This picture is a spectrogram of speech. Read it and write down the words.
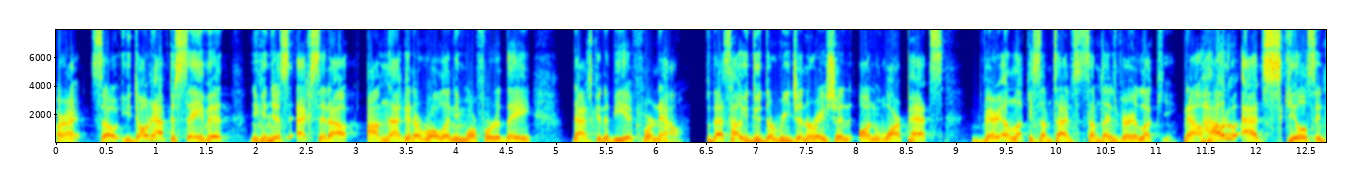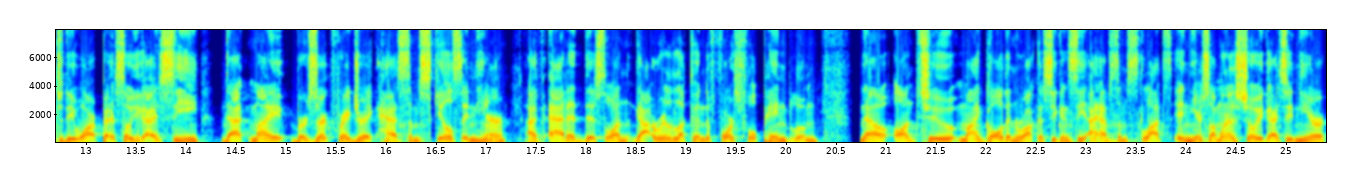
All right. So you don't have to save it. You can just exit out. I'm not gonna roll anymore for today. That's gonna be it for now. So that's how you do the regeneration on war pets. Very unlucky sometimes, sometimes very lucky. Now, how to add skills into the war pet. So you guys see that my Berserk Frederick has some skills in here. I've added this one, got really lucky in the Forceful Pain Bloom. Now onto my Golden Rock, as you can see, I have some slots in here. So I'm going to show you guys in here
